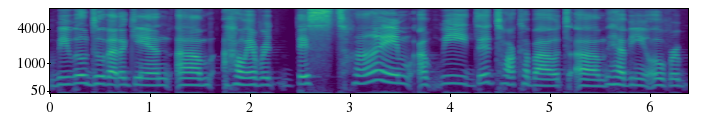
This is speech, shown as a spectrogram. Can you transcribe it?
we will do that again. Um, however, this time uh, we did talk about um, having you over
